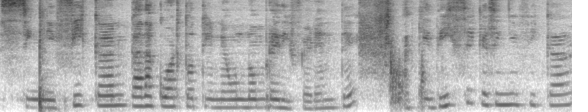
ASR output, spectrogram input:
significan. Cada cuarto tiene un nombre diferente. Aquí dice qué significa,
